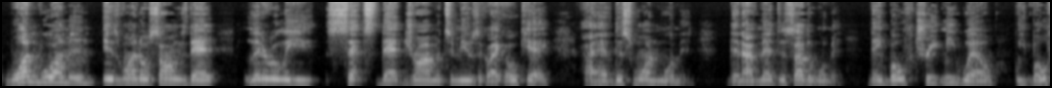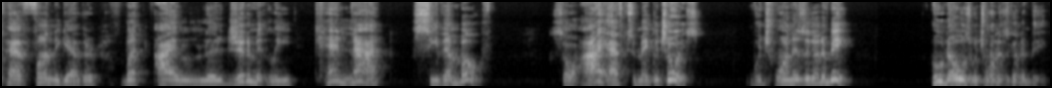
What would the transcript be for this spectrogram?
One Woman is one of those songs that literally sets that drama to music. Like, okay, I have this one woman, then I've met this other woman, they both treat me well. We both have fun together, but I legitimately cannot see them both. So I have to make a choice. Which one is it going to be? Who knows which one is going to be?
